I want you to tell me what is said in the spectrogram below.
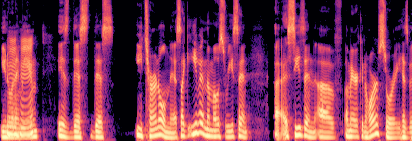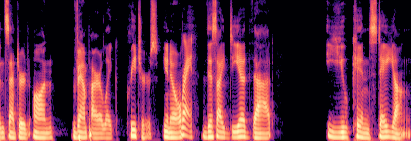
You know what I Mhm. mean? Is this this eternalness? Like even the most recent uh, season of American Horror Story has been centered on vampire-like creatures. You know, Right. this idea that you can stay young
